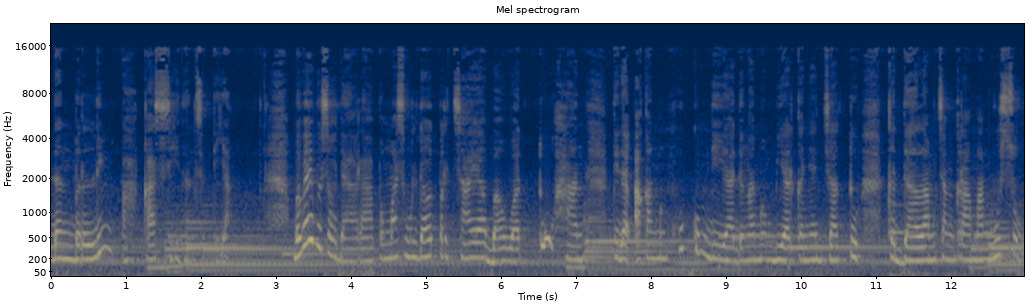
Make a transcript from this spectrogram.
dan berlimpah kasih dan setia. Bapak Ibu Saudara, pemazmur Daud percaya bahwa Tuhan tidak akan menghukum dia dengan membiarkannya jatuh ke dalam cengkraman musuh.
